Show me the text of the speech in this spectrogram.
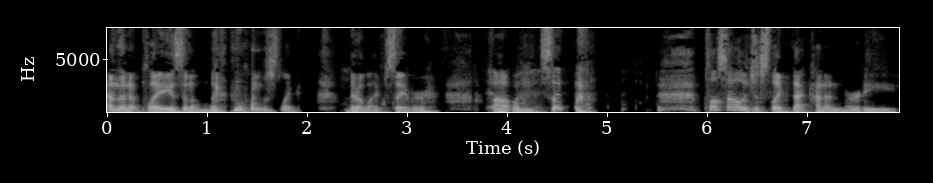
and then it plays, and I'm, like, I'm just like their lifesaver. Um, so plus, I was just like that kind of nerdy,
